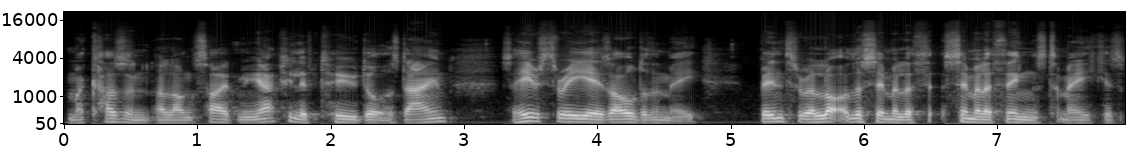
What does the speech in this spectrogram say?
my cousin alongside me. He actually lived two doors down, so he was three years older than me been through a lot of the similar th- similar things to me because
